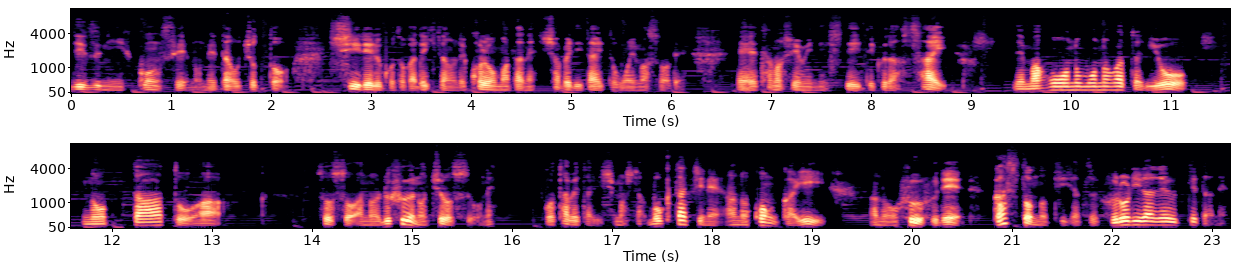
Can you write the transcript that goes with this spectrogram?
ディズニー副音声のネタをちょっと仕入れることができたので、これをまたね、喋りたいと思いますので、えー、楽しみにしていてください。で、魔法の物語を乗った後は、そうそう、あの、ルフーのチュロスをね、こう食べたりしました。僕たちね、あの、今回、あの、夫婦でガストンの T シャツ、フロリダで売ってたね、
